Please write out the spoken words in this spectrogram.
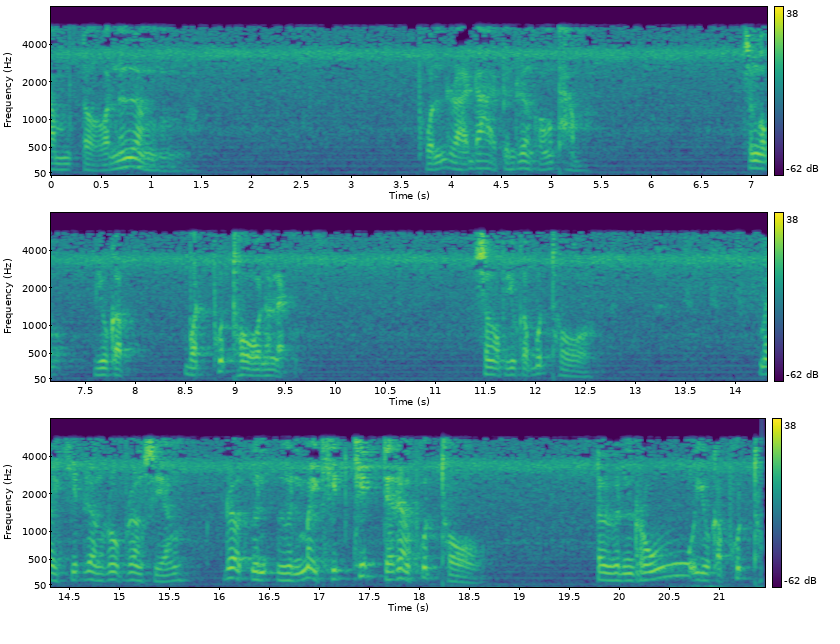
ทำต่อเนื่อง ผลรายได้เป็นเรื่องของธรรม สงบอยู่กับบทพุทโธนั่นแหละ สงบอยู่กับบุตโธ ไม่คิดเรื่องรูปเรื่องเสียง เรื่องอื่น ๆ ไม่คิดคิดแต่เรื่องพุทโธ ตื่นรู้อยู่กับพุทโธ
